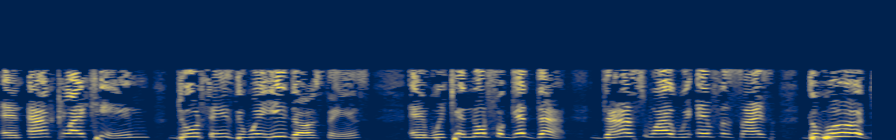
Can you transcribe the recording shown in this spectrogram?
and act like him, do things the way he does things, and we cannot forget that. That's why we emphasize the word.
